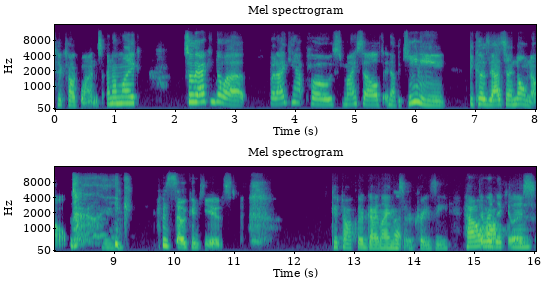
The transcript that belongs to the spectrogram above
TikTok once, and I'm like, so that can go up, but I can't post myself in a bikini because that's a no-no. Yeah. I'm so confused. TikTok, their guidelines are crazy. How They're often, ridiculous.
